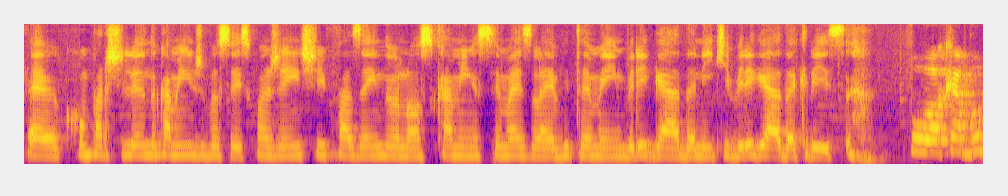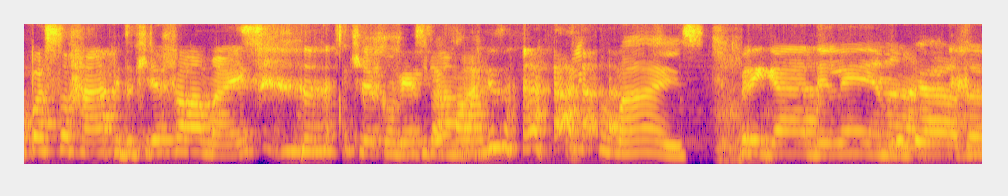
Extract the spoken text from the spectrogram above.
é, compartilhando o caminho de vocês com a gente e fazendo o nosso caminho ser mais mais leve também. Obrigada, Nick. Obrigada, Cris. Pô, acabou, passou rápido. Queria falar mais. Queria conversar Queria mais. Muito mais. Obrigada, Helena. Obrigada.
